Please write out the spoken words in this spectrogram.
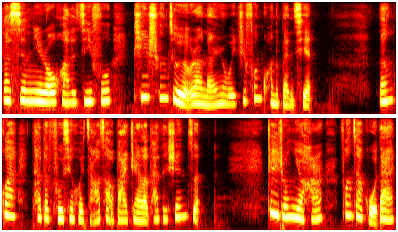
那细腻柔滑的肌肤，天生就有让男人为之疯狂的本钱。难怪他的父亲会早早霸占了他的身子。这种女孩放在古代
